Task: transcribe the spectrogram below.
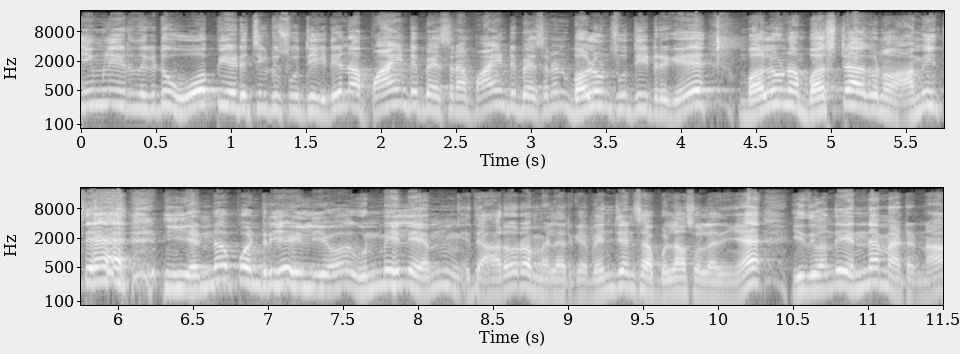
டீம்லையும் இருந்துக்கிட்டு ஓபி அடிச்சுக்கிட்டு சுற்றிக்கிட்டு நான் பாயிண்ட் பேசுகிறேன் பாயிண்ட் பேசுகிறேன்னு பலூன் சுற்றிட்டு இருக்கு. பலூனை பஸ்ட் ஆகணும். அமித்தே நீ என்ன பண்ணுறியோ இல்லையோ? உண்மையிலே இது அரோரா மேலே இருக்க வெஞ்சன்ஸ் அப்படிலாம் சொல்லாதீங்க. இது வந்து என்ன மேட்டர்னா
